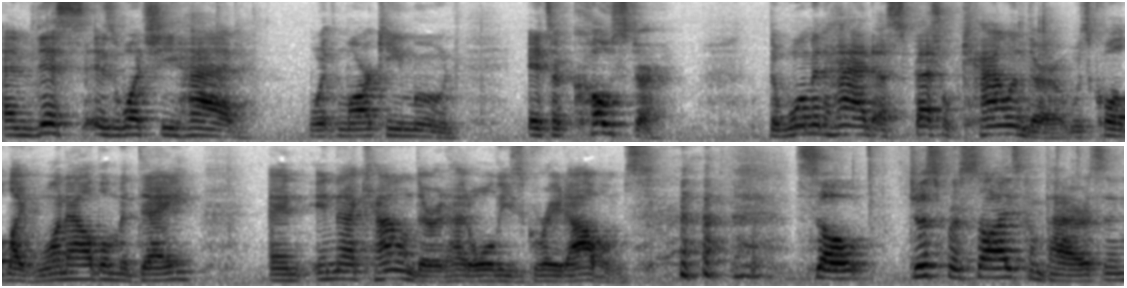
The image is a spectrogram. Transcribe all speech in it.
And this is what she had with Marquee Moon. It's a coaster. The woman had a special calendar. It was called like one album a day. And in that calendar, it had all these great albums. so just for size comparison,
